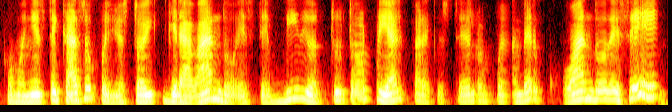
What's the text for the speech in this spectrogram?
Como en este caso, pues yo estoy grabando este video tutorial para que ustedes lo puedan ver cuando deseen.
